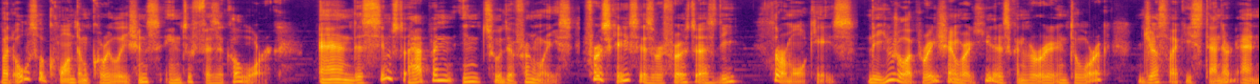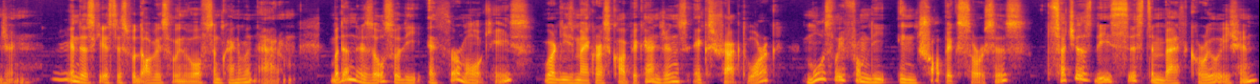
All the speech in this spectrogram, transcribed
but also quantum correlations into physical work. And this seems to happen in two different ways. First case is referred to as the thermal case, the usual operation where heat is converted into work just like a standard engine. In this case, this would obviously involve some kind of an atom. But then there's also the athermal case, where these microscopic engines extract work mostly from the entropic sources, such as the system bath correlation,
